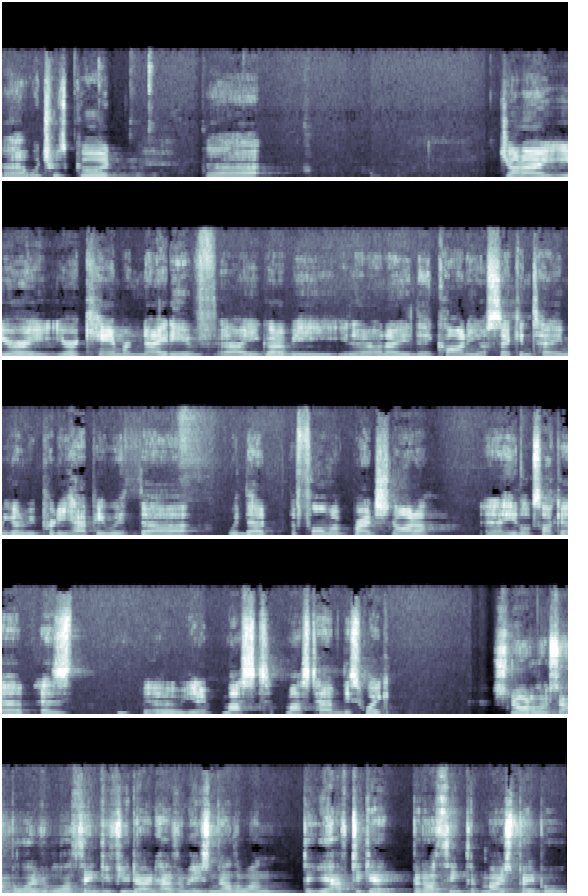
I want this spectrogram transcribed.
uh, which was good. Jono, you're a you're a Canberra native. Uh, you got to be, you know, I know they're kind of your second team. You got to be pretty happy with uh, with that the form of Brad Schneider. Uh, he looks like a as uh, you know must must have this week. Schneider looks unbelievable. I think if you don't have him, he's another one that you have to get. But I think that most people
